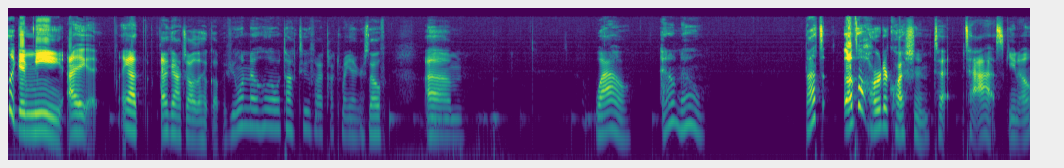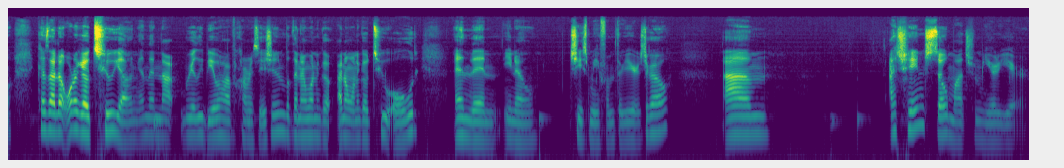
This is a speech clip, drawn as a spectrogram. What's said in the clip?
look at me. I I got I got y'all the hookup. If you want to know who I would talk to, if I talk to my younger self, um, wow, I don't know. That's that's a harder question to to ask, you know, because I don't want to go too young and then not really be able to have a conversation. But then I want to go. I don't want to go too old, and then you know, she's me from three years ago. Um, I changed so much from year to year.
